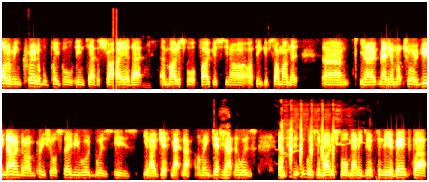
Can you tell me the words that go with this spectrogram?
lot of incredible people in South Australia that are motorsport focused. You know, I think of someone that, um, you know, Matty, I'm not sure if you know him, but I'm pretty sure Stevie Wood was is, you know, Jeff Matner. I mean, Jeff Yeah. Matner was and was the motorsport manager for the event for,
